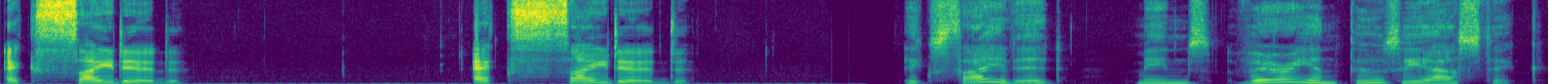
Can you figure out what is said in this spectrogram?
excited, excited, Excited means very enthusiastic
